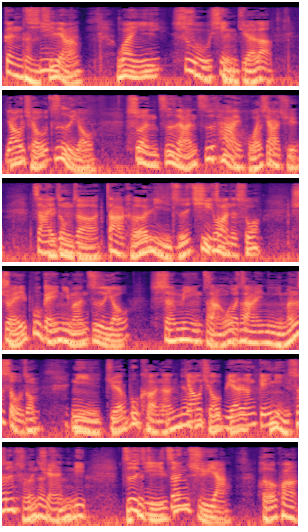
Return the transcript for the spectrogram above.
更凄凉？万一树醒觉了，要求自由，顺自然姿态活下去，栽种者大可理直气壮地说：“谁不给你们自由？生命掌握在你们手中。”你绝不可能要求别人给你生存权利，自己争取呀！何况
